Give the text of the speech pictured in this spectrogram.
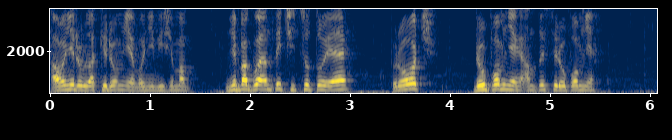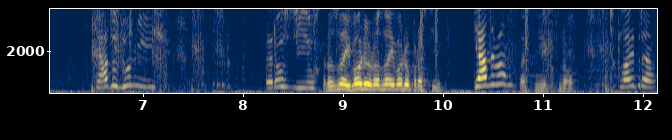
A oni jdou taky do mě, oni ví, že mám... Mě baguje antiči, co to je? Proč? Jdou po mně, antisy jdou po mně. Já jdu do nich. To je rozdíl. Rozlej vodu, rozlej vodu, prosím. Já nemám Tak nic, no. glidera.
